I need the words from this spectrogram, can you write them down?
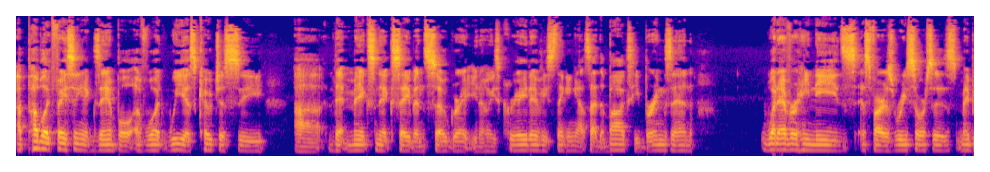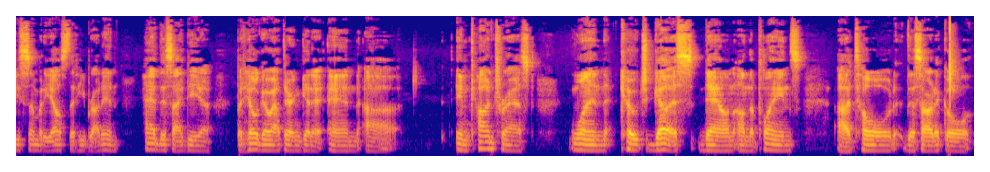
a public facing example of what we as coaches see uh, that makes Nick Saban so great. You know, he's creative, he's thinking outside the box, he brings in whatever he needs as far as resources. Maybe somebody else that he brought in had this idea, but he'll go out there and get it. And uh, in contrast, when Coach Gus down on the plains uh, told this article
